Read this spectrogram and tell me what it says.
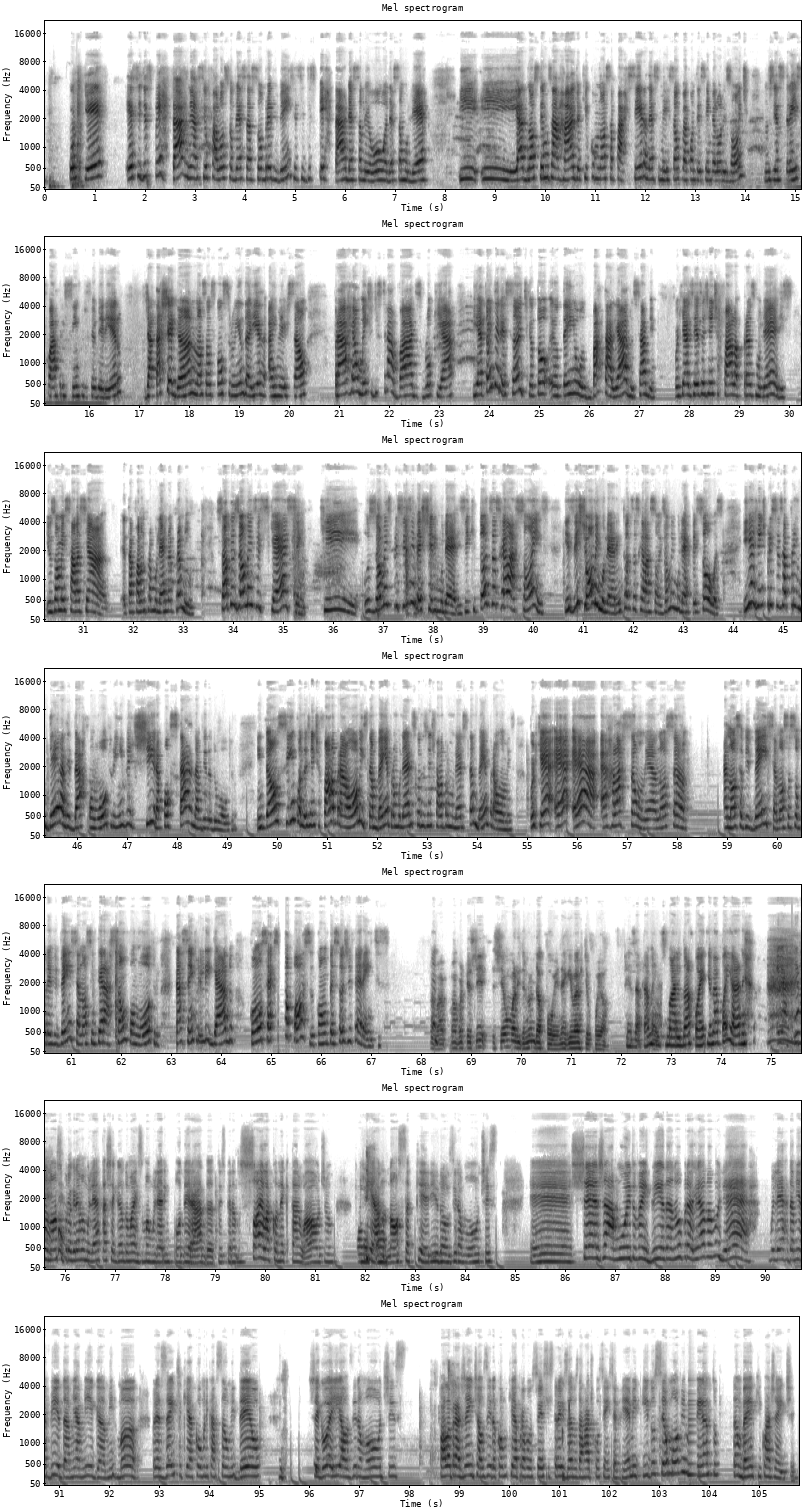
porque esse despertar, né? A Sil falou sobre essa sobrevivência, esse despertar dessa leoa, dessa mulher. E, e a, nós temos a rádio aqui como nossa parceira nessa imersão que vai acontecer em Belo Horizonte, nos dias 3, 4 e 5 de fevereiro. Já está chegando, nós estamos construindo aí a, imersão para realmente destravar, desbloquear. E é tão interessante que eu, tô, eu tenho batalhado, sabe? Porque às vezes a gente fala para as mulheres e os homens falam assim: ah, está falando para a mulher, não é para mim. Só que os homens esquecem que os homens precisam investir em mulheres e que todas as relações Existe homem e mulher em todas as relações, homem e mulher, pessoas. E a gente precisa aprender a lidar com o outro e investir, apostar na vida do outro. Então, sim, quando a gente fala para homens, também é para mulheres, quando a gente fala para mulheres, também é para homens. Porque é, é, a, é a relação, né? A nossa a nossa vivência, a nossa sobrevivência, a nossa interação com o outro está sempre ligado com o sexo oposto, com pessoas diferentes. mas, mas, porque se, se o marido não dá apoio, né? Quem vai te apoiar? Exatamente. Se o marido não apoia, quem vai apoiar, né? E aqui no nosso programa Mulher está chegando mais uma mulher empoderada. Estou esperando só ela conectar o áudio. Que é a nossa querida Alzira Montes. É, seja muito bem-vinda no programa Mulher, mulher da minha vida, minha amiga, minha irmã, presente que a comunicação me deu. Chegou aí, Alzira Montes. Fala pra gente, Alzira, como que é para você esses três anos da Rádio Consciência FM e do seu movimento também aqui com a gente.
